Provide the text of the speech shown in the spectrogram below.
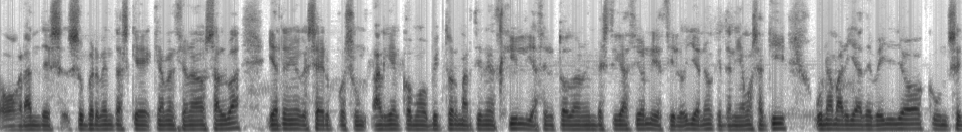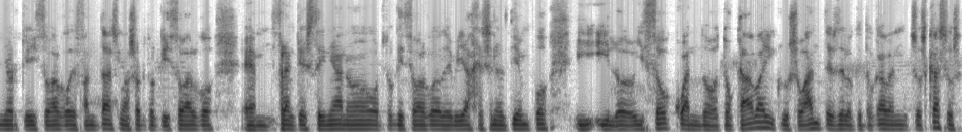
o grandes superventas que, ha mencionado Salva, y ha tenido que ser pues alguien como Víctor Martínez Gil y hacer toda una investigación y decir, oye, ¿no? que teníamos aquí una María de Belloc, un señor que hizo algo de fantasmas, otro que hizo algo em, frankensteiniano, otro que hizo algo de viajes en el tiempo, y, y lo hizo cuando tocaba, incluso antes de lo que tocaba en muchos casos,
